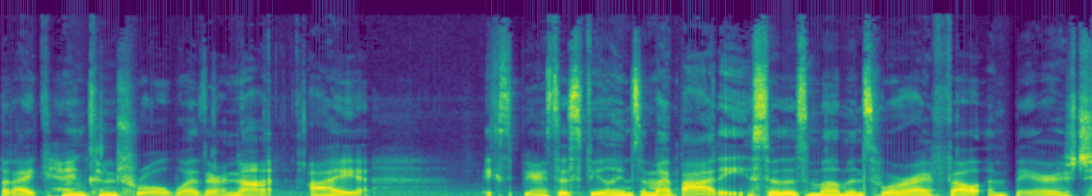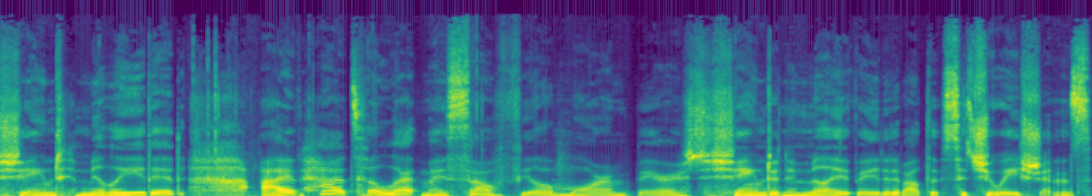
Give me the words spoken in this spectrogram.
but I can control whether or not I experience those feelings in my body. So, those moments where I felt embarrassed, shamed, humiliated, I've had to let myself feel more embarrassed, shamed, and humiliated about the situations.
